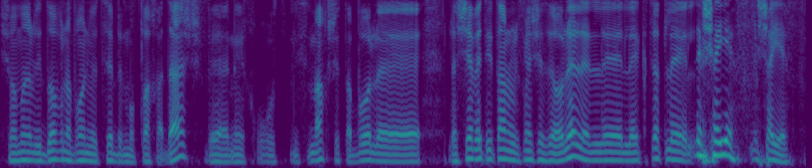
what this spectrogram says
שאומר לי, דוב נבון יוצא במופע חדש, ואני נשמח שתבוא לשבת איתנו לפני שזה עולה, קצת ל... לשייף. לשייף.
